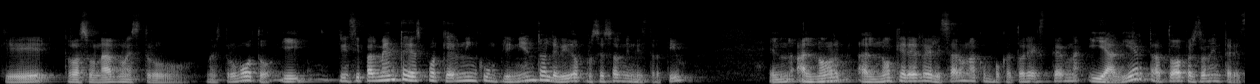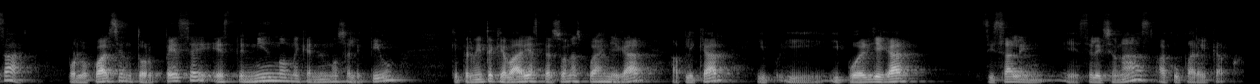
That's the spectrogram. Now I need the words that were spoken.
que razonar nuestro, nuestro voto. Y principalmente es porque hay un incumplimiento al debido proceso administrativo. Al, no, al no querer realizar una convocatoria externa y abierta a toda persona interesada, por lo cual se entorpece este mismo mecanismo selectivo que permite que varias personas puedan llegar, aplicar y, y- y poder llegar, si salen eh, seleccionadas, a ocupar el cargo.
